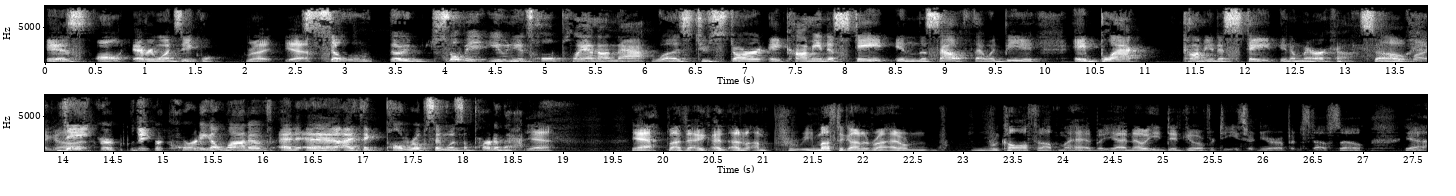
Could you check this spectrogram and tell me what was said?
is all everyone's equal. Right. Yeah. So the Soviet Union's whole plan on that was to start a communist state in the South that would be a black communist state in America. So Oh, they were they were courting a lot of, and, and I think Paul Robeson was a part of that. Yeah. Yeah, but I, I'm he must have gone to. I don't recall off the top of my head, but yeah, I know he did go over to Eastern Europe and stuff. So yeah,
